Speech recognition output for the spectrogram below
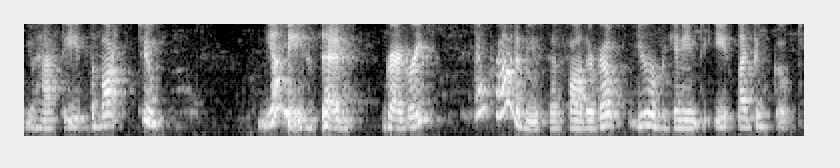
you have to eat the box too. Yummy, said Gregory. I'm proud of you, said Father Goat. You're beginning to eat like a goat.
